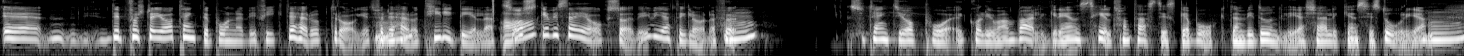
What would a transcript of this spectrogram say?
Eh, det första jag tänkte på när vi fick det här uppdraget, för mm. det här har tilldelats ja. oss ska vi säga också, det är vi jätteglada för. Mm. Så tänkte jag på Carl-Johan Wallgrens helt fantastiska bok Den vidunderliga kärlekens historia. Mm.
